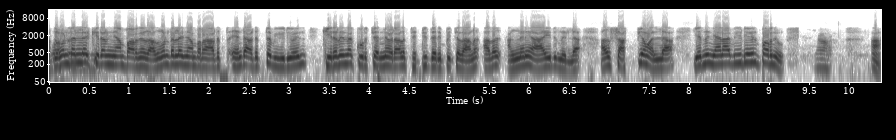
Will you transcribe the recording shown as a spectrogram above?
അതുകൊണ്ടല്ലേ കിരൺ ഞാൻ പറഞ്ഞത്? അതുകൊണ്ടല്ലേ ഞാൻ പറഞ്ഞത്? അടുത്ത എന്റെ അടുത്ത വീഡിയോയിൽ കിരണിനെ കുറിച്ച് എന്നെ ഒരാൾ തെറ്റിദ്ധരിപ്പിച്ചതാണ്. അത് അങ്ങനെ ആയിരുന്നില്ല. അത് സത്യമല്ല എന്ന് ഞാൻ ആ വീഡിയോയിൽ പറഞ്ഞു. ആ.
